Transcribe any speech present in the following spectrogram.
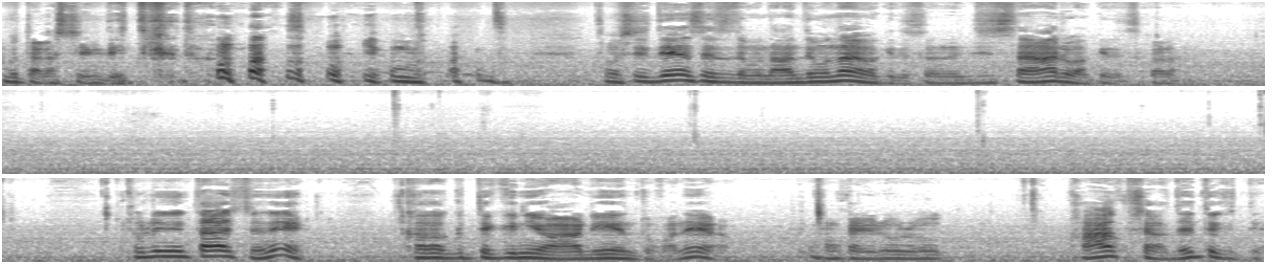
豚が死んでいってけど、まあそういう、都市伝説でも何でもないわけですよね。実際あるわけですから。それに対してね、科学的にはありえんとかね、なんかいろいろ科学者が出てきて、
